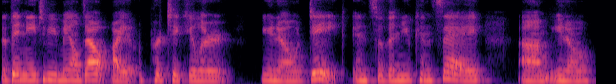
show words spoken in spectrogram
that they need to be mailed out by a particular, you know, date. And so then you can say, um, you know,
